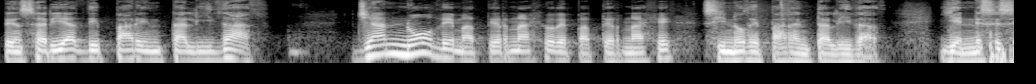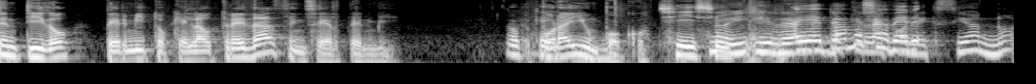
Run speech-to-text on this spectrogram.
pensaría de parentalidad? Ya no de maternaje o de paternaje, sino de parentalidad. Y en ese sentido, permito que la otredad se inserte en mí. Por ahí un poco. Sí, sí. y, realmente vamos la a ver... conexión, ¿no?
